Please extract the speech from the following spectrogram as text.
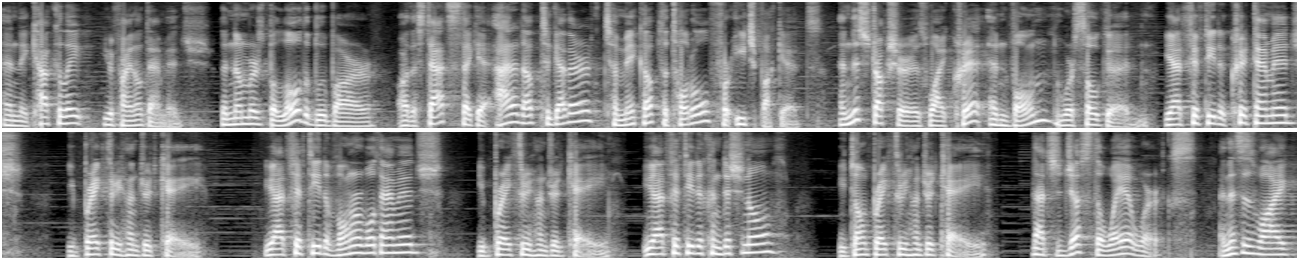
and they calculate your final damage. The numbers below the blue bar are the stats that get added up together to make up the total for each bucket. And this structure is why crit and vuln were so good. You add 50 to crit damage, you break 300k. You add 50 to vulnerable damage, you break 300k. You add 50 to conditional, you don't break 300k. That's just the way it works. And this is why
